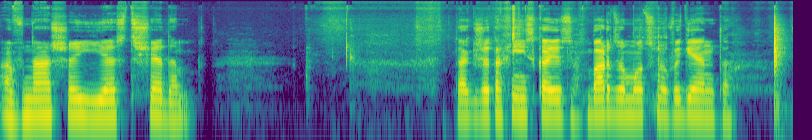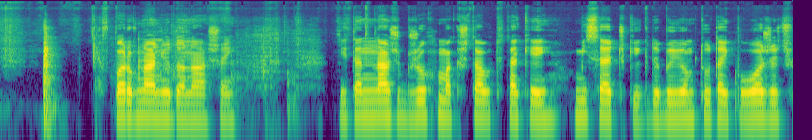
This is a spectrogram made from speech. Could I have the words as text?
a w naszej jest 7. Także ta chińska jest bardzo mocno wygięta w porównaniu do naszej. I ten nasz brzuch ma kształt takiej miseczki. Gdyby ją tutaj położyć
